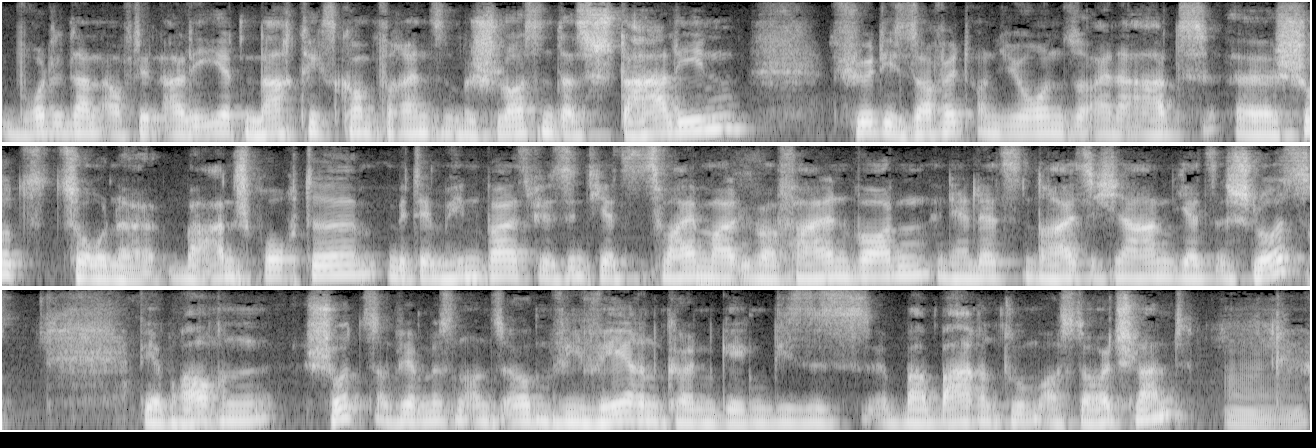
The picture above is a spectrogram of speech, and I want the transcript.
wurde dann auf den alliierten Nachkriegskonferenzen beschlossen, dass Stalin für die Sowjetunion so eine Art äh, Schutzzone beanspruchte mit dem Hinweis, wir sind jetzt zweimal überfallen worden in den letzten 30 Jahren, jetzt ist Schluss. Wir brauchen Schutz und wir müssen uns irgendwie wehren können gegen dieses Barbarentum aus Deutschland. Mhm.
